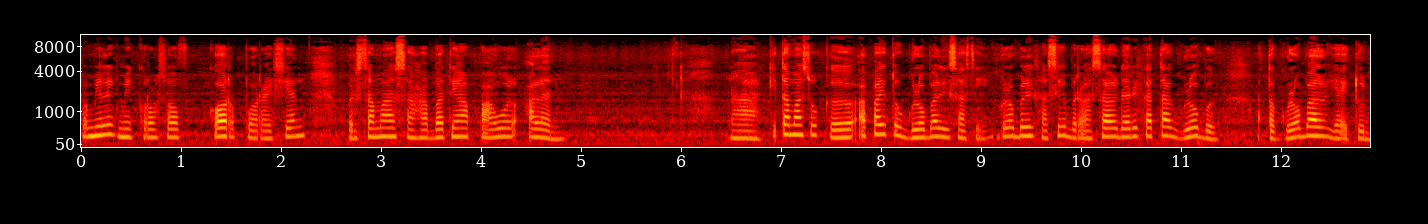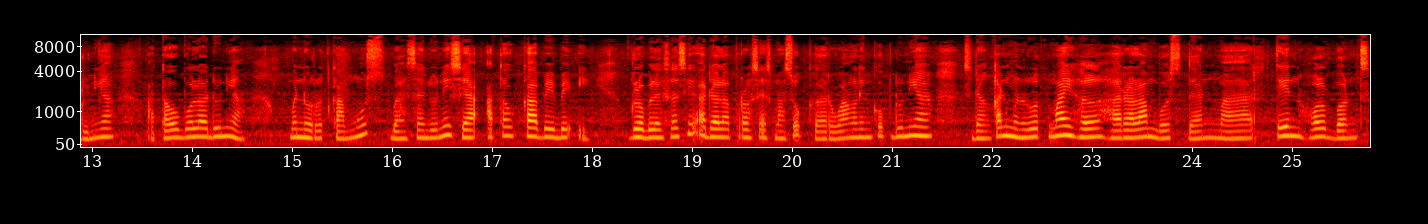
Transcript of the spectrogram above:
pemilik Microsoft Corporation bersama sahabatnya Paul Allen. Nah, kita masuk ke apa itu globalisasi. Globalisasi berasal dari kata globe atau global yaitu dunia atau bola dunia. Menurut Kamus Bahasa Indonesia atau KBBI, globalisasi adalah proses masuk ke ruang lingkup dunia. Sedangkan menurut Michael Haralambos dan Martin Holborns,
